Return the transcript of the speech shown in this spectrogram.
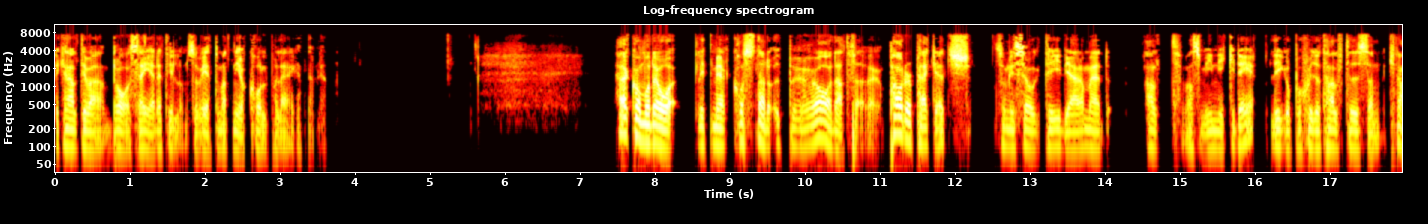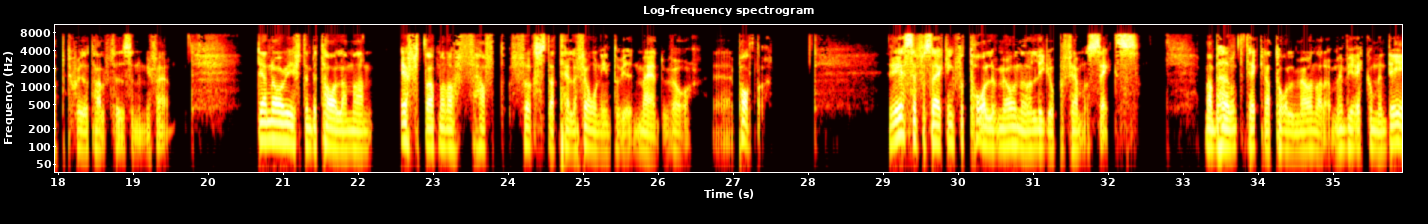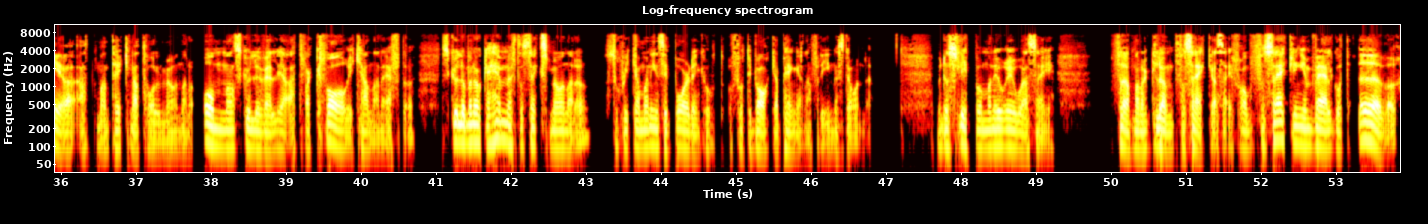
Det kan alltid vara bra att säga det till dem så vet de att ni har koll på läget nämligen. Här kommer då lite mer kostnader uppradat för er. Powder Package som ni såg tidigare med allt vad som ingick i det ligger på 7 500, knappt 7 500 ungefär. Den avgiften betalar man efter att man har haft första telefonintervjun med vår eh, partner. Reseförsäkring för 12 månader ligger på 5 6. Man behöver inte teckna 12 månader men vi rekommenderar att man tecknar 12 månader om man skulle välja att vara kvar i Kanada efter. Skulle man åka hem efter sex månader så skickar man in sitt boardingkort och får tillbaka pengarna för det innestående. Men då slipper man oroa sig för att man har glömt försäkra sig. För om försäkringen väl gått över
